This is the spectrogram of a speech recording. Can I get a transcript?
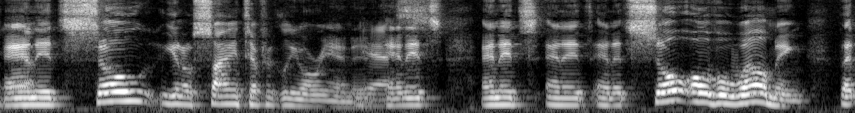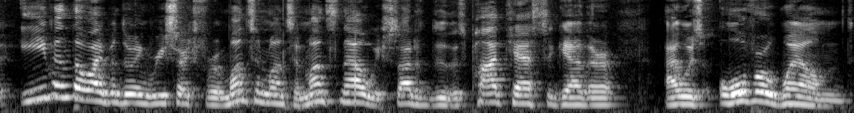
and it's so you know scientifically oriented, Yes. and it's and it's and it's and it's so overwhelming that even though I've been doing research for months and months and months now, we've started to do this podcast together. I was overwhelmed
